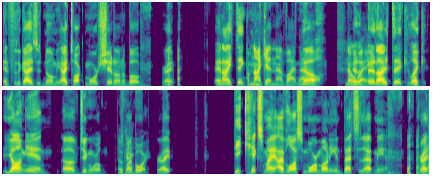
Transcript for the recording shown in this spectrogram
and for the guys that know me, I talk more shit on a boat, right? and I think I'm not getting that vibe at no, all. No and, way. And I think like Yong Yan of Jigging World, is okay. my boy, right? He kicks my. I've lost more money in bets to that man, right?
